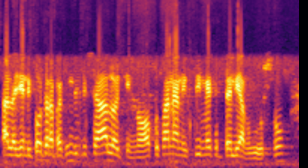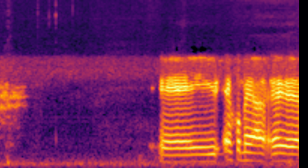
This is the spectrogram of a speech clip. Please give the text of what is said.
αλλά γενικότερα απευθύνεται και σε άλλο κοινό που θα είναι ανοιχτή μέχρι τέλη Αυγούστου. Ε, έχουμε ε,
